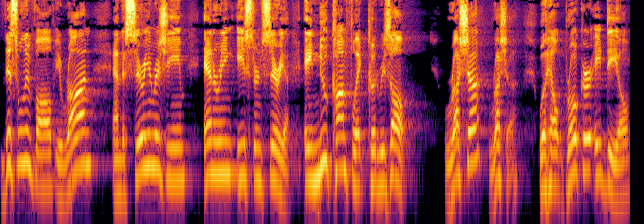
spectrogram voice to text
This will involve Iran and the Syrian regime entering eastern Syria. A new conflict could result. Russia, Russia will help broker a deal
